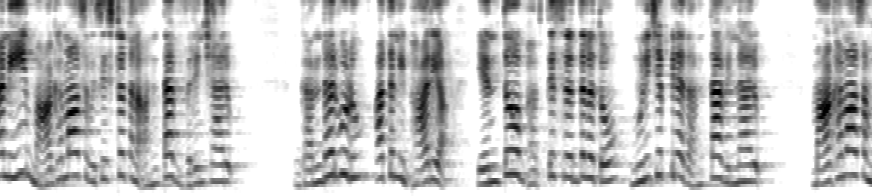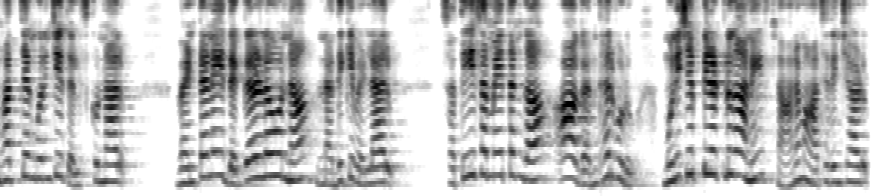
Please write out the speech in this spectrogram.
అని మాఘమాస విశిష్టతను అంతా వివరించారు. గంధర్వుడు అతని భార్య ఎంతో భక్తి శ్రద్ధలతో ముని చెప్పినదంతా విన్నారు. మాఘమాస మహత్యం గురించి తెలుసుకున్నారు. వెంటనే దగ్గరలో ఉన్న నదికి వెళ్ళారు సతీ సమేతంగా ఆ గంధర్వుడు ముని చెప్పినట్లుగానే స్నానం ఆచరించాడు.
